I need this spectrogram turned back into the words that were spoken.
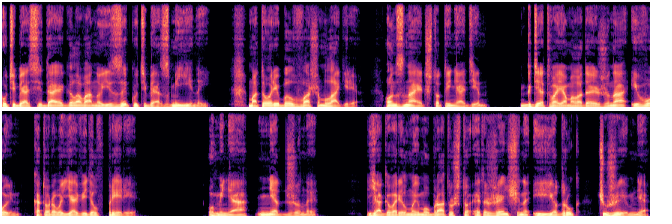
«У тебя седая голова, но язык у тебя змеиный. Мотори был в вашем лагере. Он знает, что ты не один. Где твоя молодая жена и воин, которого я видел в прерии?» «У меня нет жены. Я говорил моему брату, что эта женщина и ее друг чужие мне».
